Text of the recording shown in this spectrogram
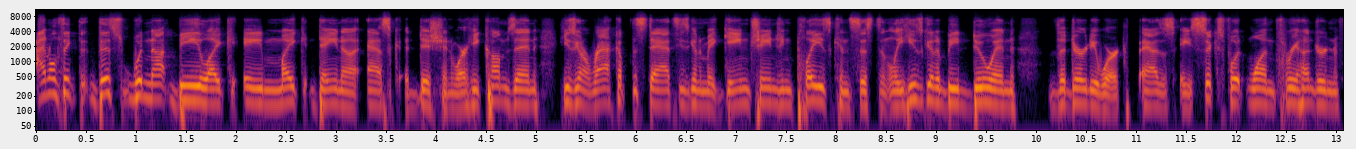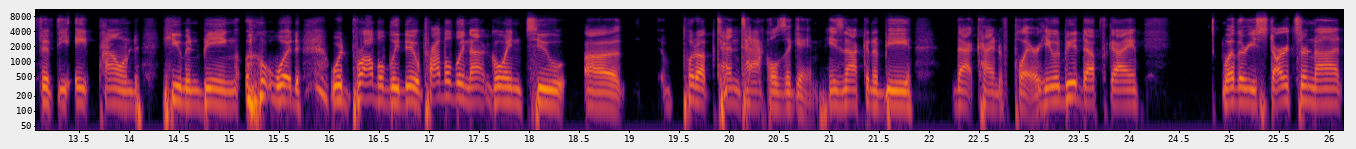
I don't think that this would not be like a Mike Danna esque addition where he comes in, he's going to rack up the stats, he's going to make game changing plays consistently. He's going to be doing the dirty work as a six foot one, 358 pound human being would would probably do. Probably not going to uh, put up 10 tackles a game. He's not going to be that kind of player. He would be a depth guy. Whether he starts or not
